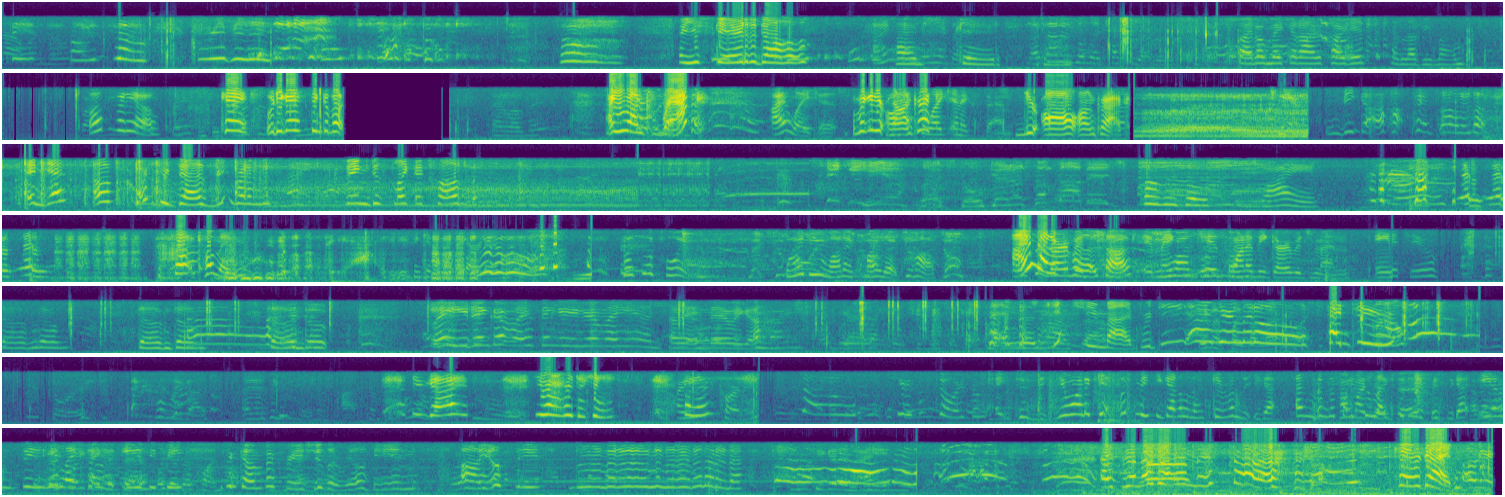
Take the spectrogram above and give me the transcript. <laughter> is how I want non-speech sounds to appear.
These are so creepy. Oh, <laughs> are you scared of the dolls? I'm scared. I thought it was If I don't make it out of Target, I love you, Mom. Off video. Okay, what do you guys think about? I love it. Are you on crack? I like it. Oh my god, you're all Not on crack. like an extent. You're all on crack. We got hot pants on and up. And yes, of course we does. We running this thing just like a club. Stinky here. Let's go get us some garbage. Oh my god. Why? it's not coming. I think it's What's the point? Why do you want a car that talks? Dump. I want a garbage car truck. talk. It makes kids want to be garbage men. Ain't at you. Dum dum. Dum dum. Ah. Dum dum. Wait, you didn't grab my finger, you grabbed my hand. Okay, there we go. Hello, get you, my pretty, and your little head <laughs> too. You guys, you are ridiculous. Are you recording? So, here's a story from A to Z. You want to get with me, you gotta look and relate. You got M in the How place much who is likes to this? nip You got EMC who likes to the easy P. To come for free, she's a real bean. Oh, you'll see. It's gonna go in this car. <laughs> Okay, we're good. Okay.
